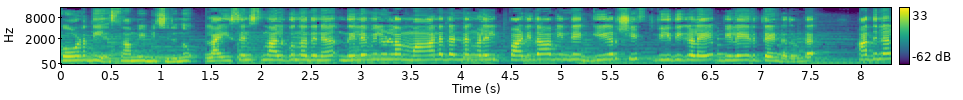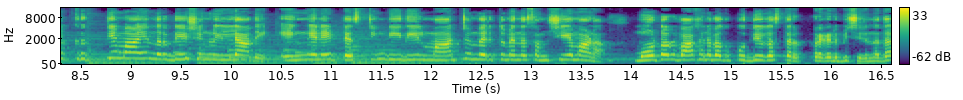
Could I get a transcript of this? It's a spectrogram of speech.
കോടതിയെ സമീപിച്ചിരുന്നു. ലൈസൻസ് നൽകുന്നതിന് നിലവിലുള്ള മാനദണ്ഡങ്ങളിൽ പഠിതാവിന്റെ ഗിയർ ഷിഫ്റ്റ് രീതികളെ വിലയിരുത്തേണ്ടതുണ്ട്. അതിനാൽ കൃത്യമായ നിർദ്ദേശങ്ങൾ ഇല്ലാതെ എങ്ങനെ ടെസ്റ്റിംഗ് രീതിയിൽ മാറ്റം വരുത്തുമെന്ന സംശയമാണ് മോട്ടോർ വാഹന വകുപ്പ് ഉദ്യോഗസ്ഥർ പ്രകടിപ്പിച്ചിരുന്നത്.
